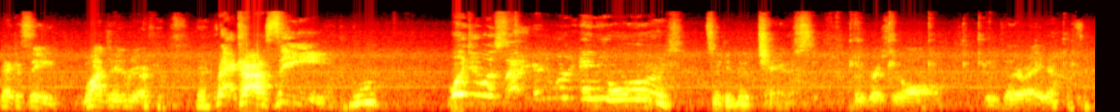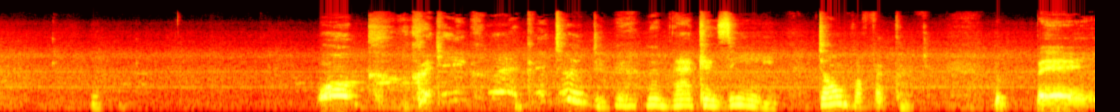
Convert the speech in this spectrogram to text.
magazine. Watch it. Magazine. What do you say? You want any yours? Can the chance. The rest of all. Do it right. Oh, clicky click to the magazine. Don't forget the bay.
